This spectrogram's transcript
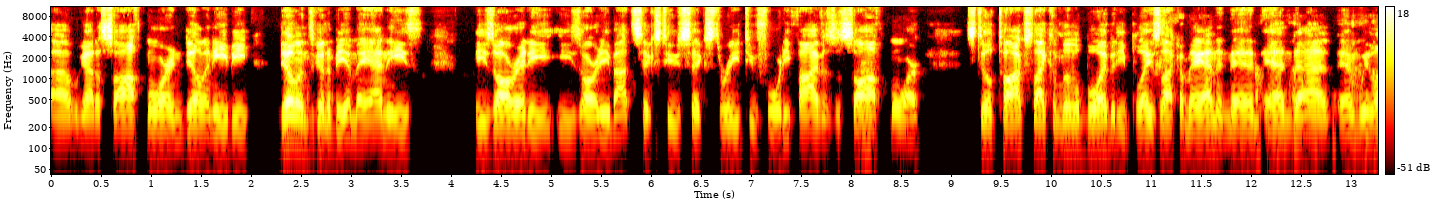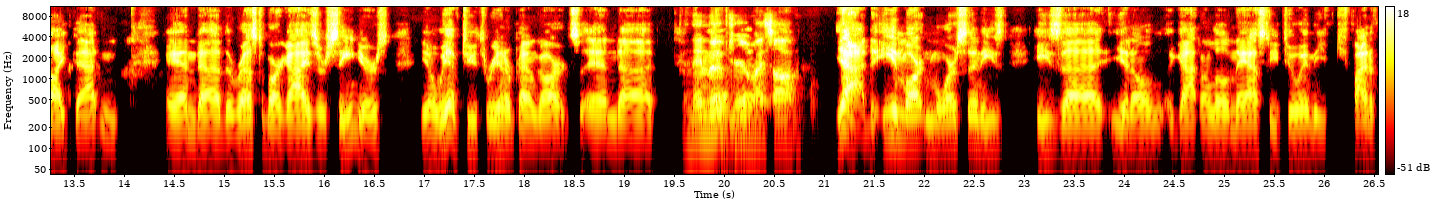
uh we got a sophomore and dylan eby dylan's going to be a man he's he's already he's already about 6'2 6'3 245 as a sophomore still talks like a little boy but he plays like a man and and and uh and we like that and and uh the rest of our guys are seniors you know we have two 300 pound guards and uh And they moved Yeah, too. yeah. I saw them. Yeah, the Ian Martin Morrison, he's he's uh you know gotten a little nasty to him. He kind of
